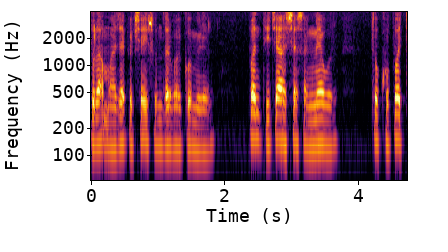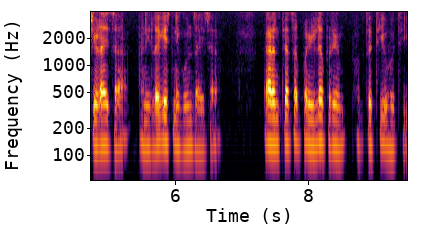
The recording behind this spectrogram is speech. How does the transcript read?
तुला माझ्यापेक्षाही सुंदर बायको मिळेल. पण तिच्या अशा सांगण्यावर तो खूपच चिडायचा आणि लगेच निघून जायचा. कारण त्याचं पहिलं प्रेम फक्त ती होती.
